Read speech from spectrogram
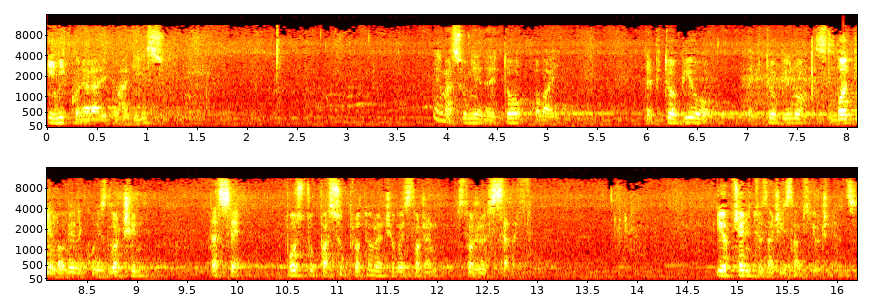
i niko ne radi po hadisu, Nema sumnje da je to ovaj da bi to bio da bi to bilo zlodjelo veliko i zločin da se postupa suprotno na čemu je složen, složio Selef. I općenito znači islamski učenjaci.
